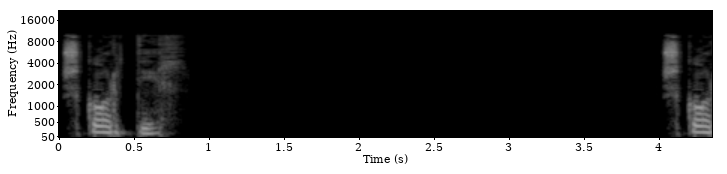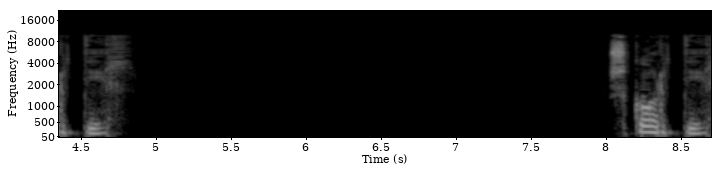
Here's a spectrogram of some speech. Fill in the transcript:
Skortir. Skortir. Skortir.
